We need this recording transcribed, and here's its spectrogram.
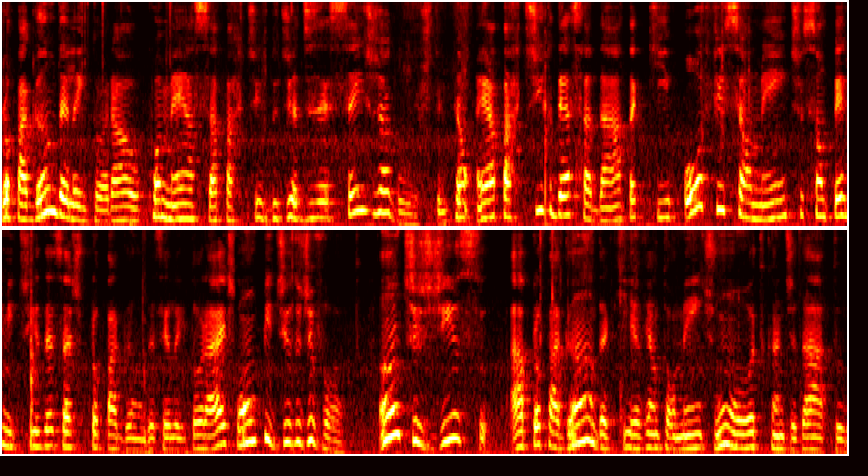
propaganda eleitoral começa a partir do dia 16 de agosto. Então, é a partir dessa data que oficialmente são permitidas as propagandas eleitorais com pedido de voto. Antes disso, a propaganda que eventualmente um ou outro candidato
